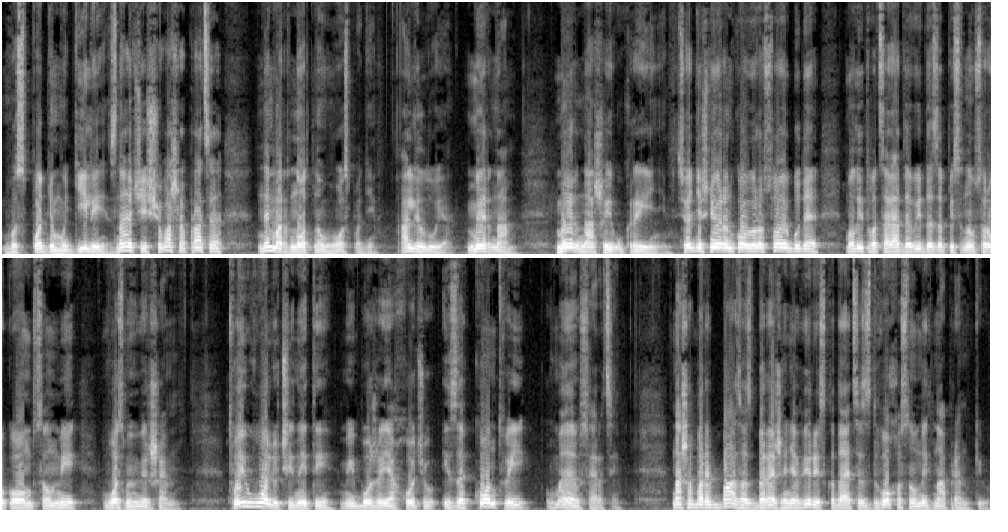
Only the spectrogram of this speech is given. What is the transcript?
Господньому ділі, знаючи, що ваша праця не марнотна в Господі. Алілуя! Мир нам! Мир нашій Україні. Сьогоднішньою ранковою росою буде молитва царя Давида, записана в 40-му псалмі, 8 віршем. Твою волю чинити, мій Боже, я хочу, і закон твій в мене у серці. Наша боротьба за збереження віри складається з двох основних напрямків:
